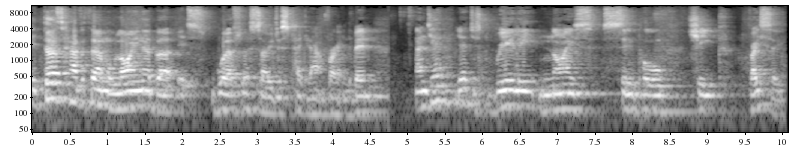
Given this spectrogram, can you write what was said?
It does have a thermal liner, but it's worthless, so just take it out and throw it in the bin. And yeah, yeah, just really nice, simple, cheap race suit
